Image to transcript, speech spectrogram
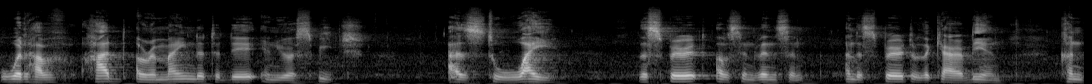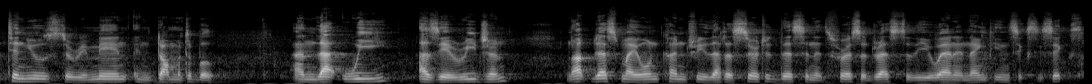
would have had a reminder today in your speech as to why the spirit of St. Vincent and the spirit of the Caribbean continues to remain indomitable, and that we, as a region, not just my own country that asserted this in its first address to the UN in 1966,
